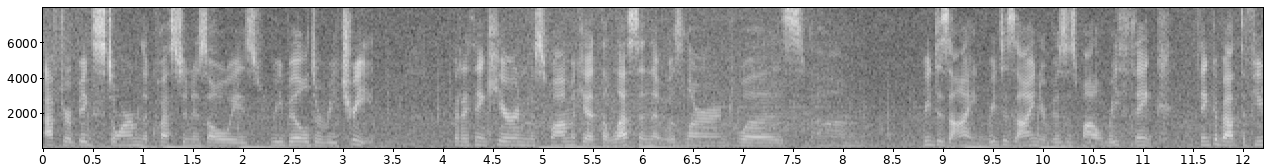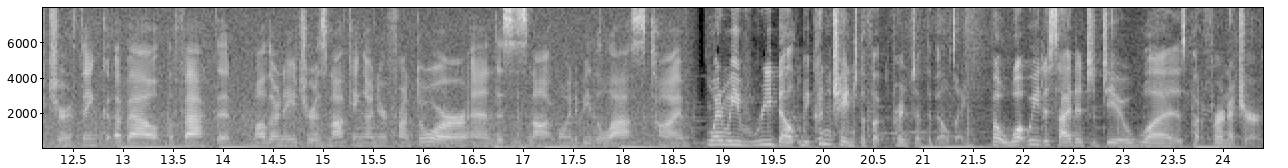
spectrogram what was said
After a big storm, the question is always rebuild or retreat. But I think here in Misquamicut, the lesson that was learned was um, redesign, redesign your business model, rethink. Think about the future. Think about the fact that Mother Nature is knocking on your front door and this is not going to be the last time. When we rebuilt, we couldn't change the footprint of the building. But what we decided to do was put furniture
